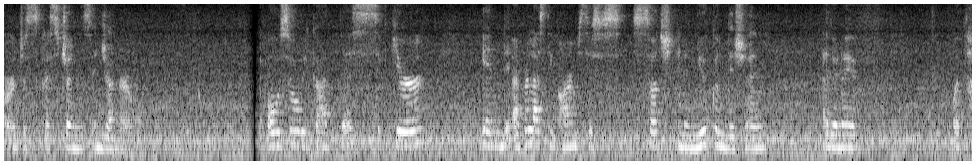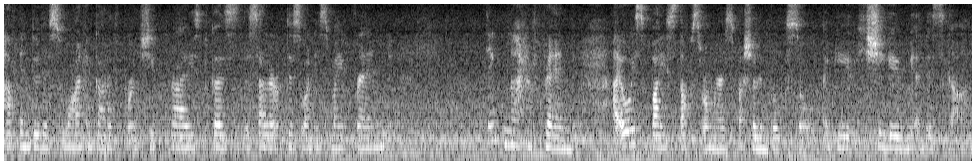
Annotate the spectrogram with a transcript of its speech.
or just Christians in general. Also, we got this secure in the everlasting arms. This is such in a new condition. I don't know if what happened to this one. I got it for a cheap price because the seller of this one is my friend. I think not a friend. I always buy stuffs from her, especially books. So I gave she gave me a discount.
